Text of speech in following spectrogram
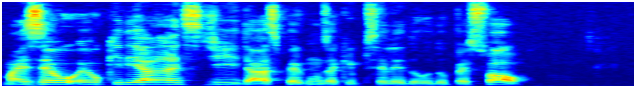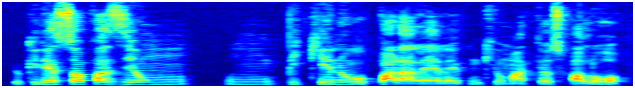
mas eu, eu queria, antes de dar as perguntas aqui para você ler do, do pessoal, eu queria só fazer um, um pequeno paralelo com o que o Matheus falou,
